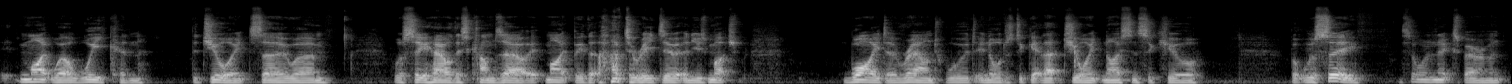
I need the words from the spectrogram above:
it might well weaken the joint, so um, we'll see how this comes out. It might be that I have to redo it and use much wider round wood in order to get that joint nice and secure, but we'll see. It's all an experiment.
